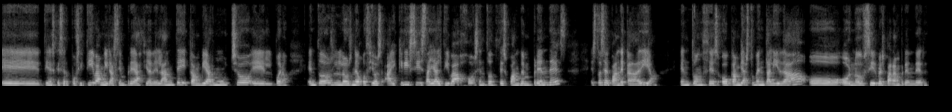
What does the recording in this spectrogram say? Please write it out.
eh, tienes que ser positiva, mirar siempre hacia adelante y cambiar mucho el, bueno, en todos los negocios hay crisis, hay altibajos, entonces cuando emprendes, esto es el pan de cada día. Entonces, o cambias tu mentalidad o, no sirves para emprender.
